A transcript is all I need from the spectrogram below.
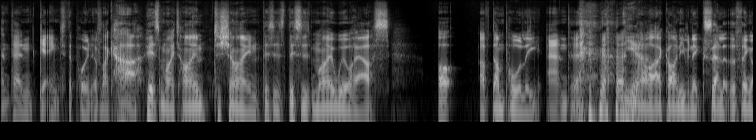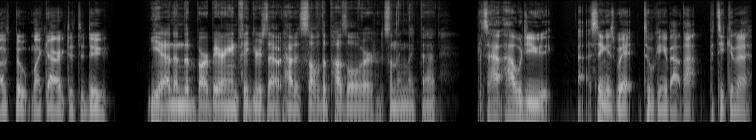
and then getting to the point of like, ah, here's my time to shine. This is this is my wheelhouse. Oh, I've done poorly, and Yeah. I can't even excel at the thing I've built my character to do. Yeah, and then the barbarian figures out how to solve the puzzle or something like that. So how how would you, uh, seeing as we're talking about that particular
